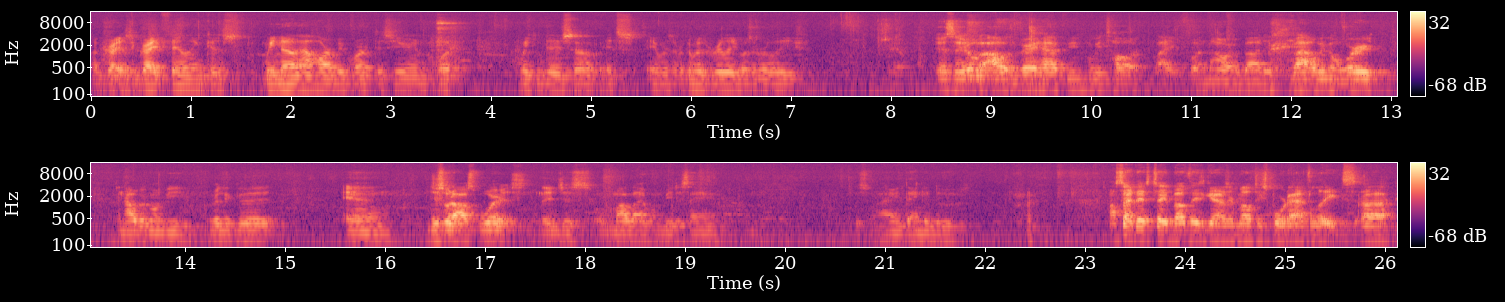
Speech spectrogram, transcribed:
a great, it was a great feeling, because we know how hard we've worked this year and what we can do, so it's, it was, it was really, was a relief. Yeah, so it I was very happy. We talked like for an hour about it, about how we're gonna work and how we're gonna be really good. And just with our sports, it just my life won't be the same. Just don't have anything to do. I'll say this too, both these guys are multi-sport athletes. Uh,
